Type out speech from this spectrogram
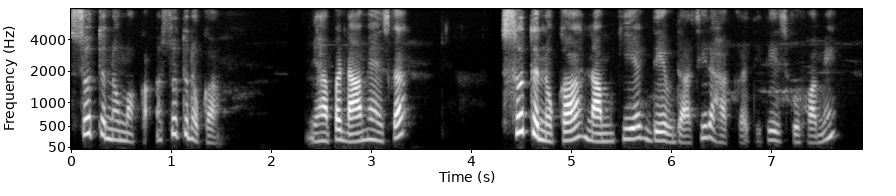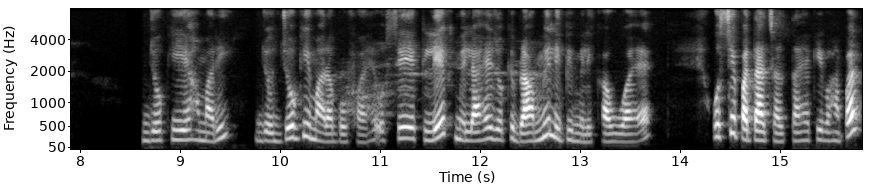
सुतनुका सुतनुका, यहाँ पर नाम है इसका, सुतनुका नाम की एक देवदासी रहा करती थी इस गुफा में, जो कि ये हमारी, जो जोगी मारा गुफा है, उससे एक लेख मिला है जो कि ब्राह्मी लिपि में लिखा हुआ है। उससे पता चलता है कि वहाँ पर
